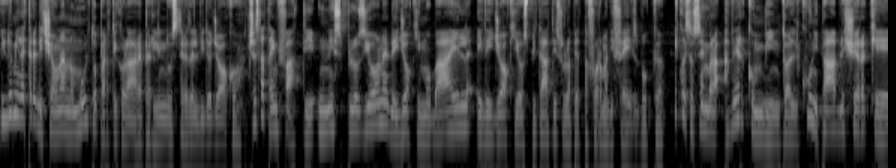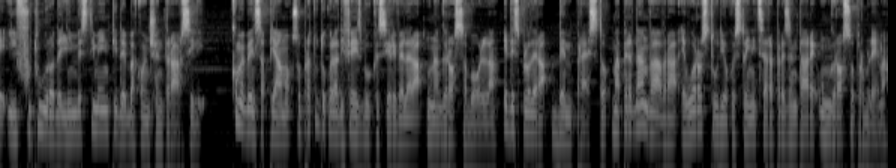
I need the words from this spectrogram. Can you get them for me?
Il 2013 è un anno molto particolare per l'industria del videogioco. C'è stata infatti un'esplosione dei giochi mobile e dei giochi ospitati sulla piattaforma di Facebook. E questo sembra aver convinto alcuni publisher che il futuro degli investimenti debba concentrarsi lì. Come ben sappiamo, soprattutto quella di Facebook si rivelerà una grossa bolla ed esploderà ben presto, ma per Dan Vavra e Warhol Studio questo inizia a rappresentare un grosso problema.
